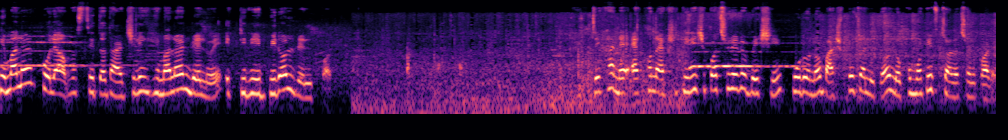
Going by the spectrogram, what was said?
হিমালয়ের কোলে অবস্থিত দার্জিলিং হিমালয়ান রেলওয়ে একটি বিরল রেলপথ, যেখানে এখন একশো তিরিশ বছরেরও বেশি পুরনো বাষ্পচালিত লোকোমোটিভ চলাচল করে।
